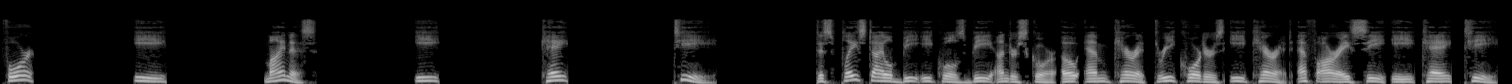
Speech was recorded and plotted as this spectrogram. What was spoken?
4 E minus E K T Display style b equals b underscore o m caret three quarters e caret frac e k t.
